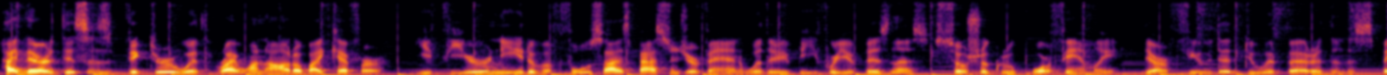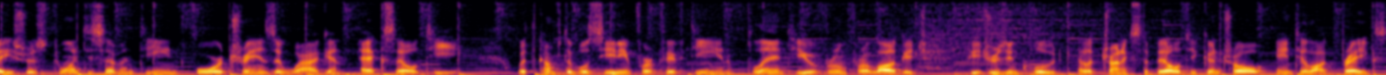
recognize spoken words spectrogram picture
Hi there, this is Victor with Right One Auto by Keffer. If you're in need of a full-size passenger van, whether it be for your business, social group, or family, there are few that do it better than the spacious 2017 Ford Transit Wagon XLT. With comfortable seating for 15, plenty of room for luggage, features include electronic stability control, anti-lock brakes,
